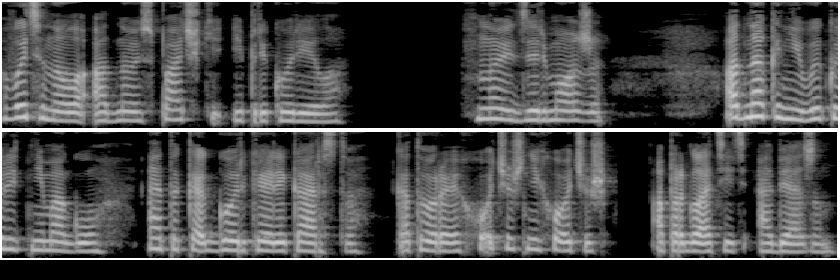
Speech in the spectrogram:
вытянула одну из пачки и прикурила. Ну и дерьмо же. Однако не выкурить не могу. Это как горькое лекарство, которое хочешь не хочешь, а проглотить обязан.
